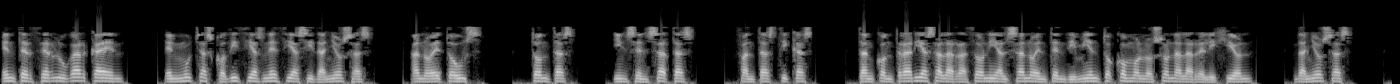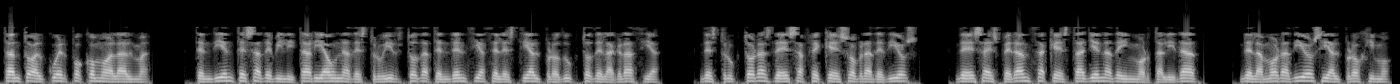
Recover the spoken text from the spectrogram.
En tercer lugar caen, en muchas codicias necias y dañosas, anoetous, tontas, insensatas, fantásticas, tan contrarias a la razón y al sano entendimiento como lo son a la religión, dañosas, tanto al cuerpo como al alma, tendientes a debilitar y aún a destruir toda tendencia celestial producto de la gracia, destructoras de esa fe que es obra de Dios, de esa esperanza que está llena de inmortalidad, del amor a Dios y al prójimo,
